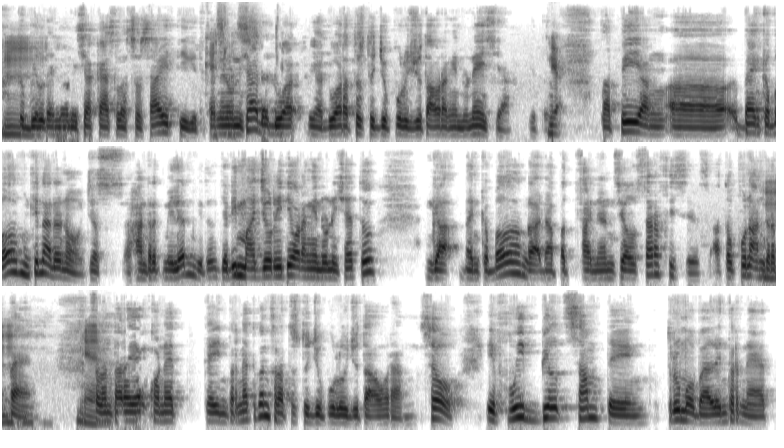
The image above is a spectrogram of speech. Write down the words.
hmm. to build Indonesia cashless society gitu. Kan Indonesia ada dua ya 270 juta orang Indonesia gitu. Yeah. Tapi yang uh, bankable mungkin ada no just 100 million gitu. Jadi majority orang Indonesia itu nggak bankable, nggak dapat financial services ataupun underbank. Hmm. Yeah. Sementara yang connect ke internet itu kan 170 juta orang. So, if we build something through mobile internet,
